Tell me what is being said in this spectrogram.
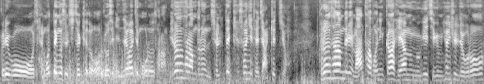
그리고 잘못된 것을 지적해도 그것을 인정할지 모르는 사람 이런 사람들은 절대 개선이 되지 않겠죠. 그런 사람들이 많다 보니까 대한민국이 지금 현실적으로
